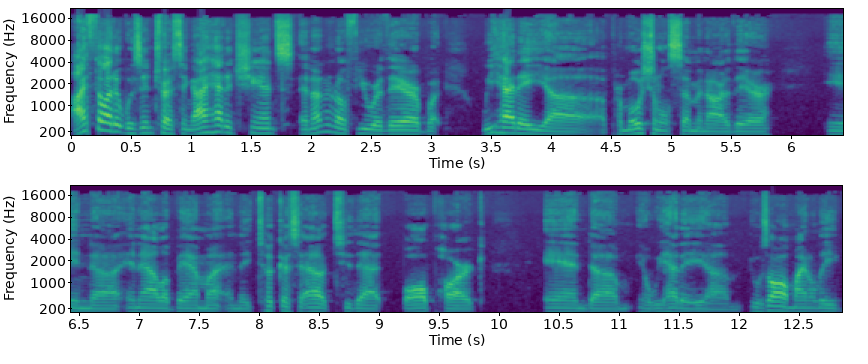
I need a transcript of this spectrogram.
I thought it was interesting. I had a chance, and I don't know if you were there, but we had a, uh, a promotional seminar there in uh, in Alabama, and they took us out to that ballpark, and um, you know we had a um, it was all minor league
